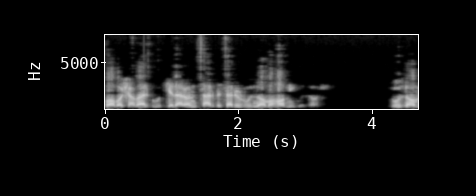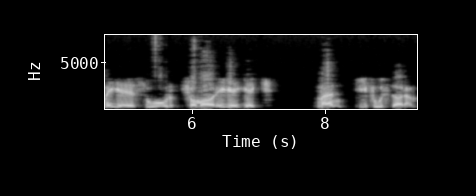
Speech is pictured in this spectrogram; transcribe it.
بابا شمل بود که در آن سر به سر روزنامه ها می گذاشت. روزنامه سور شماره یک. من تیفوس دارم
